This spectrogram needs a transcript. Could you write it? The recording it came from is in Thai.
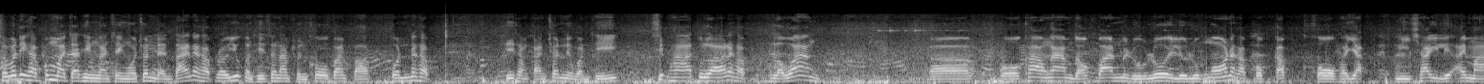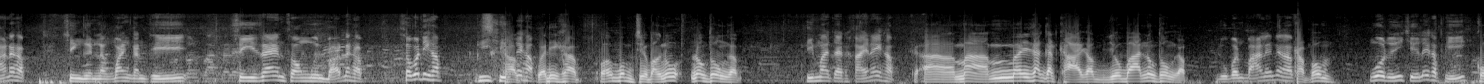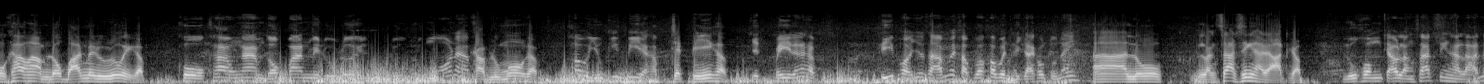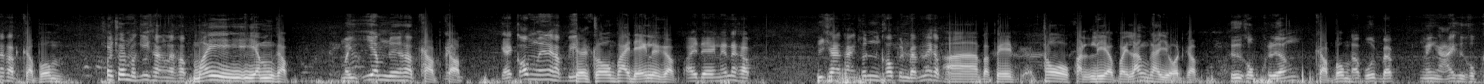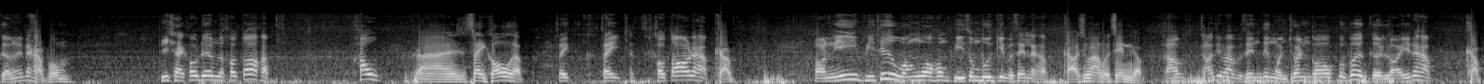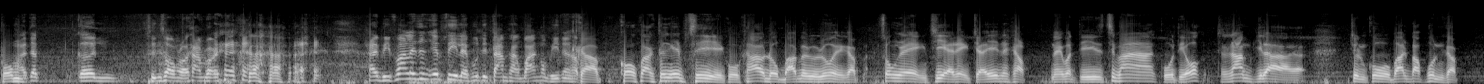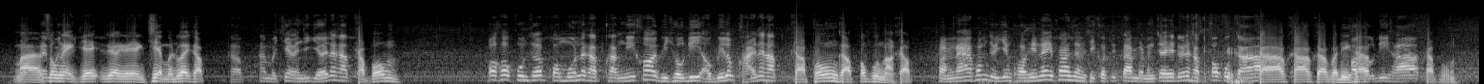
สวัสดีครับผมมาจากทีมงานชัยงวชนแดนใต้นะครับ เราอยู่กันที่สนามชนโคบ้านปากพลนะครับ ที่ทำการชนในวันที่ 15 ตุลานะครับระหว่างเอ่อโผข้าวงามดอกบานไม่รู้โรยหรือลูกม้อนะครับพบกับโคพยักมีชัยหรือไอหมานะครับชิงเงินรางวัลกันที่4ี่แสนสองหมื่นบาทนะครับ สวัสดีครับพี่ชื่อครับได้ครับสวัสดีครับผมผมชื่อบางนุน้องทุ่งครับพี่มาจากขายไหนครับอ่ามาไม่ได้สังกัดขายครับอยู่บ้านน้องทุ่งครับอยู่บ้านๆเลยนะครับครับผม งวดตัวนี้ชื่ออะไรครับผีโคข้าวห้ามดอกบานไม่รู้ด้วยครับโคข้าวงามดอกบานไม่รู้เลยลูกลูกม้อนะครับครับลุงโม่ครับเข้าอายุกี่ปีอะครับเจ็ดปีครับเจ็ดปีแล้วนะครับผีพอจะถามไหมครับว่าเขาเป็นทายาทของตัวไหนอ่าลูกหลังซาดสิงหราชครับลูกของเจ้าหลังซัดสิงหาหลานนะครับครับผมเขาชนมากี่ครั้งแล้วครับ ไม่เอี่ยมครับ ไม่เอี่ยมเลยครับครับครับแกะกล้องเลยนะครับพี่แค่โครงพายแดงเลยครับไอแดงนั่นนะครับ วิชาทางชนเขาเป็นแบบไหนครับ อ่าประเภทโทขวัญเลียวไปล้างประโยชน์ครับคือขบเครื่องครับผมถ้าพูดแบบง่ายๆคือขบเครื่องเลยนะคครัรับบผมพี่ชายเข้าเดิมหรือเข้าต้อครับ เข้าอ่าไส้เขาครับใส่ใส่เข้าต้อนะครับ ครับตอนนี้ผีทื่อวังวัวของผีสมบูรณ์กี่เปอร์เซ็นต์แล้วครับข่าวสิมาเปอร์เซ็นต์ครับเก้าเก้าสิบห้าเปอร์เซ็นต์ถึงหวนชนก็เพิ่มเกินร้อยนะครับ ครับผมอาจจะเกิน ถึงสองร้อยสามร้อยให้ผีฟ้าเลยถึง FC เลยผู้ติดตามทางบ้านของผีนะครับครับข้อควากถึง FC กูข้าวดอกบานไม่รู้ด้วยครับส่งแรงเชียร์แรงใจนะครับ ในวันที่15กูที่หกสนามกีฬาจุนโคบ้านปะพุ่นครับ มาส่งแรงเชียร์แรงเชียร์มาด้วยครับครับให้มาเชียร์กันเยอะๆนะครับครับผมก็ขอบคุณสำหรับข้อมูลนะครับ ครั้งนี้ข้อให้ผีโชคดีเอาเบียร์รับขายนะครับครับผมครับขอบคุณมากครับครั้งหน้าผมจะเยี่ยมขอให้ในฟ้าสมาชิกกดติดตามกำลังใจให้ด้วยนะครับขอบคุณครับครับครับครับสวัสดีครับขอณดีครับครับผม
